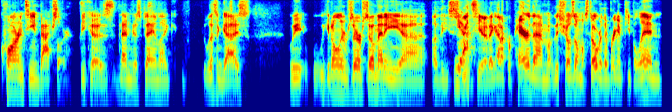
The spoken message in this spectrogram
quarantine bachelor because them just saying like listen guys we we can only reserve so many uh, of these suites Yeah. here. They got to prepare them. This show's almost over. They're bringing people in.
